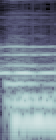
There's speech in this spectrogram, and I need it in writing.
Oh.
